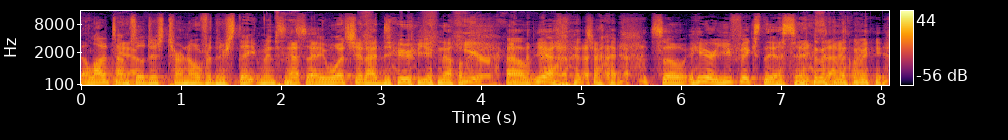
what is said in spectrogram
a lot of times Yeah. they'll just turn over their statements and say, "What should I do?" You know, Here. um, yeah, that's right. So here, you fix this. Exactly. Me-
